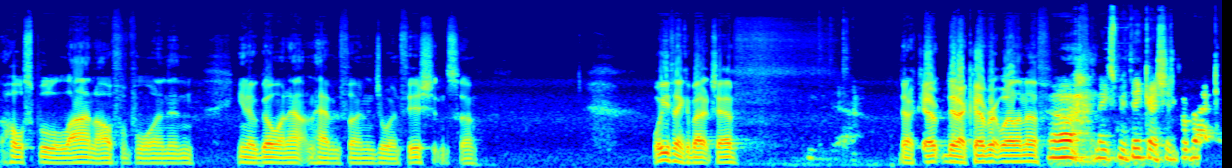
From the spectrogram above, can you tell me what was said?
a whole spool of line off of one and you know going out and having fun, enjoying fishing. So, what do you think about it, Chad? Yeah. Did I cover, did I cover it well enough? Uh, makes me think I should go back.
